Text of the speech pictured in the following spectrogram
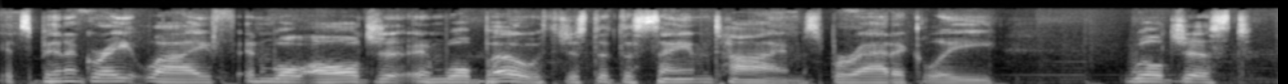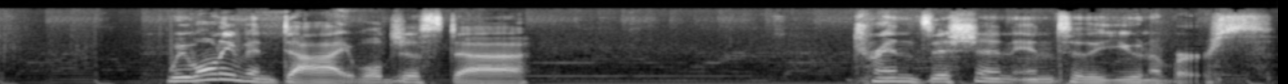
it's been a great life. And we'll all, ju- and we'll both just at the same time, sporadically, we'll just, we won't even die. We'll just, uh, transition into the universe.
